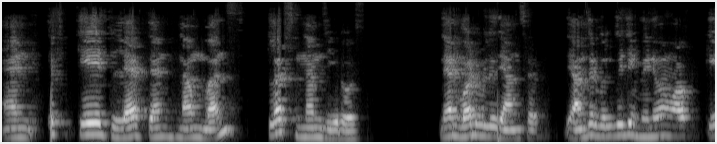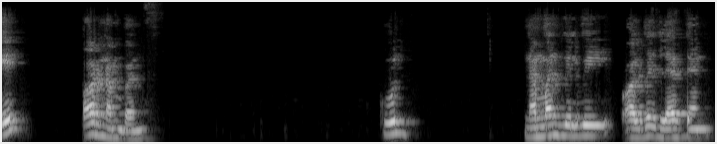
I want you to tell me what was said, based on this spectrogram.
and if k is less than num ones plus num zeros, then what will be the answer? The answer will be the minimum of k or num ones. Cool. Num ones will be always less than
